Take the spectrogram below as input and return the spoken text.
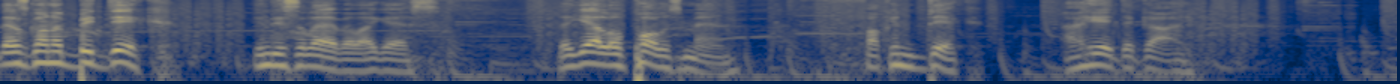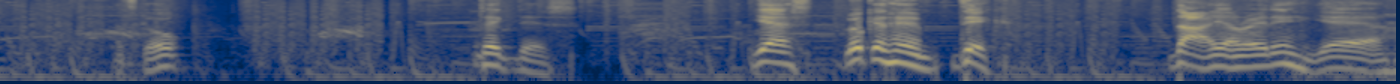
There's gonna be Dick in this level, I guess. The yellow policeman. Fucking dick. I hate the guy. Let's go. Take this. Yes, look at him. Dick. Die already? Yeah.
